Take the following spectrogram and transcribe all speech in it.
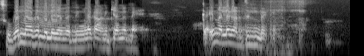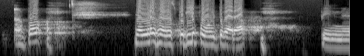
സുഖമില്ലാതല്ലല്ലോ ഞാൻ വരില്ല നിങ്ങളെ കാണിക്കാനല്ലേ? കൈ നല്ല കടച്ചിലുണ്ട് അപ്പൊ ഞങ്ങൾ ഹോസ്പിറ്റലിൽ പോയിട്ട് വരാം. പിന്നെ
